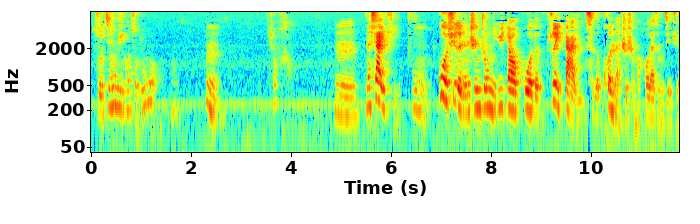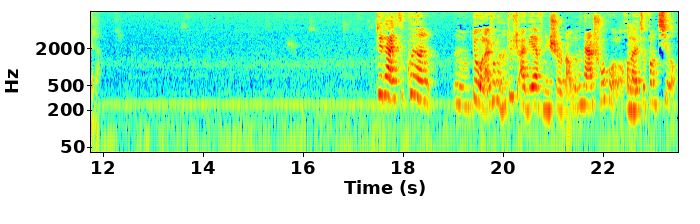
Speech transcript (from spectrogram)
所经历和所拥有的。嗯，真好。嗯，那下一题，嗯，过去的人生中你遇到过的最大一次的困难是什么？后来怎么解决的？最大一次困难，嗯，对我来说可能就是 IVF 那事儿吧，我都跟大家说过了，后来就放弃了。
